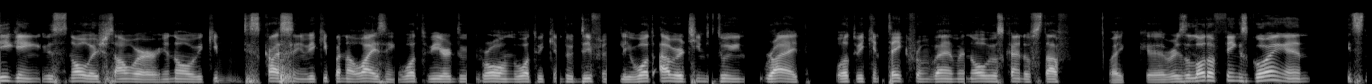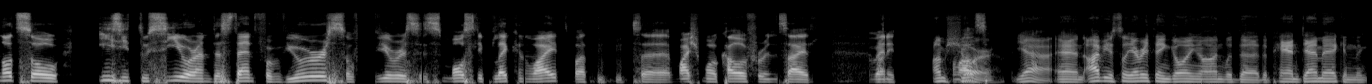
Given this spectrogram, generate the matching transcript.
digging this knowledge somewhere you know we keep mm-hmm. discussing we keep analyzing what we are doing wrong what we can do differently what our team's doing right what we can take from them and all this kind of stuff like uh, there's a lot of things going and it's not so easy to see or understand for viewers so viewers it's mostly black and white but it's uh, much more colorful inside when it I'm sure. Yeah, and obviously everything going on with the the pandemic and the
